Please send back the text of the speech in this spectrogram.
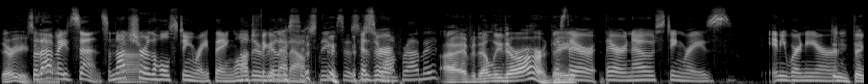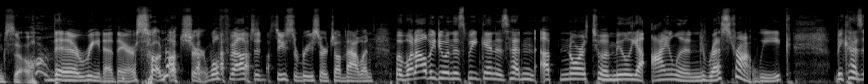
There you so go. that made sense. I'm not sure the whole stingray thing. We'll Are have to figure really that out. such things as a Is there- swamp rabbit? Uh, evidently, there are. Because They there there are no stingrays anywhere near didn't think so. the arena there, so I'm not sure. We'll have to do some research on that one. But what I'll be doing this weekend is heading up north to Amelia Island Restaurant Week because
